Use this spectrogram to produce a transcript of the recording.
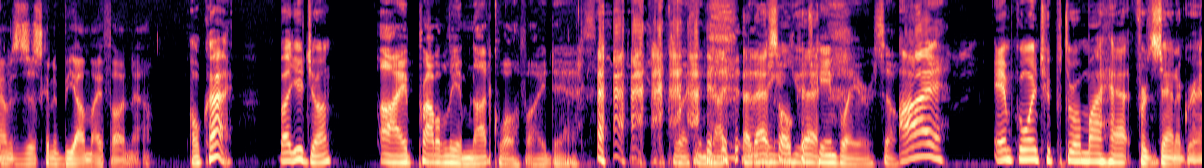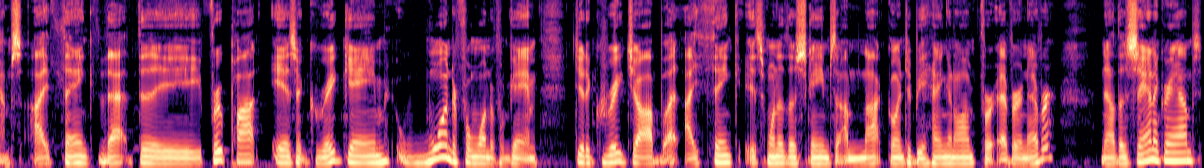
Right. is just going to be on my phone now. Okay, about you, John? I probably am not qualified to ask. Not- not That's being a huge game player. So I am going to throw my hat for Xanagrams. I think that the Fruit Pot is a great game, wonderful, wonderful game. Did a great job, but I think it's one of those games I'm not going to be hanging on forever and ever. Now the Xanagrams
